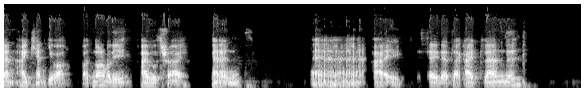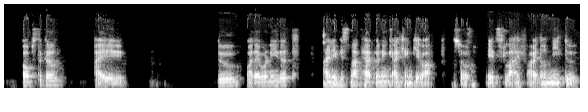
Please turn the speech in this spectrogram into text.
then I can give up. But normally I will try and uh, I say that like I plan the obstacle, I do whatever needed, and if it's not happening, I can give up. So it's life. I don't need to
